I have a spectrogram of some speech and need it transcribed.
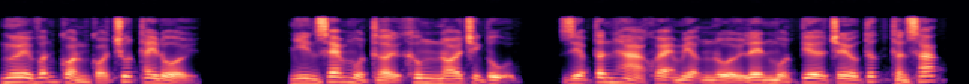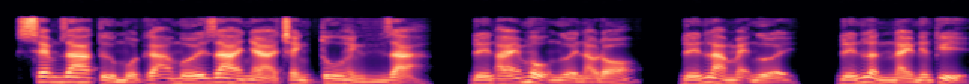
Ngươi vẫn còn có chút thay đổi. Nhìn xem một thời không nói trịnh tụ, Diệp Tân Hà khỏe miệng nổi lên một tia trêu tức thần sắc, xem ra từ một gã mới ra nhà tranh tu hành giả, đến ái mộ người nào đó, đến làm mẹ người, đến lần này niên kỷ,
